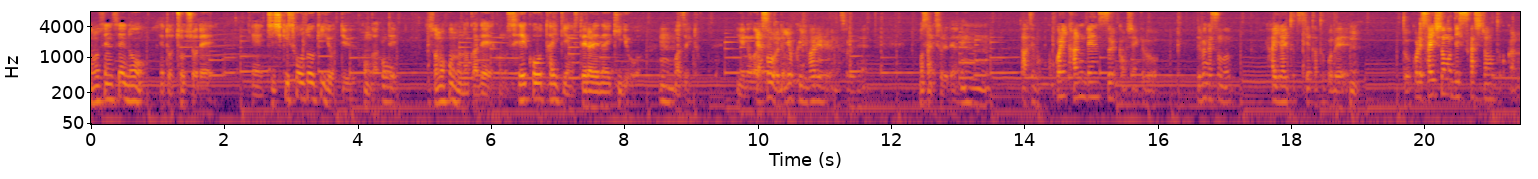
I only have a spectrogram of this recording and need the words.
その先生の、えっと、著書で、えー知識創造企業」っていう本があってその本の中でこの成功体験を捨てられない企業はうん。まずいというのいがあるんだけど。やそうよね。よく言われるよねそれね。まさにそれだよね、うん。あでもここに関連するかもしれんけど自分がそのハイライトつけたとこで、うん。とこれ最初のディスカッションのとこかな。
